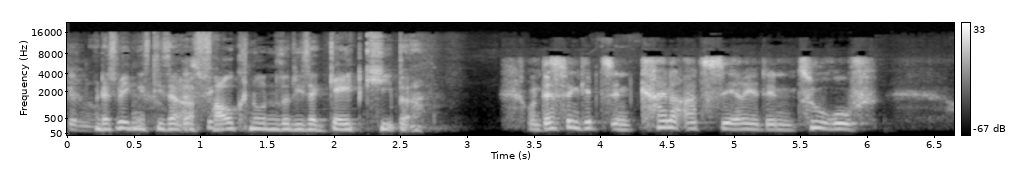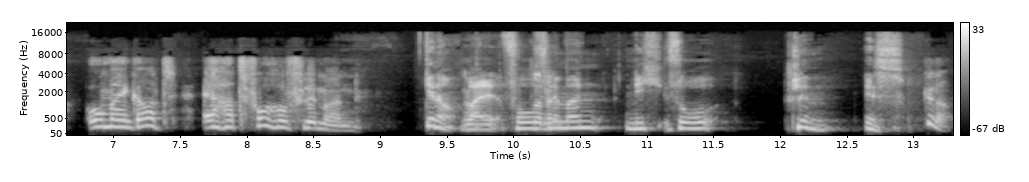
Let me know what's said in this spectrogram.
Genau. Und deswegen ist dieser AV-Knoten so dieser Gatekeeper. Und deswegen gibt es in keiner Arztserie den Zuruf, oh mein Gott, er hat Vorhofflimmern. Genau, ne? weil Vorhofflimmern nicht so schlimm ist. Genau.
